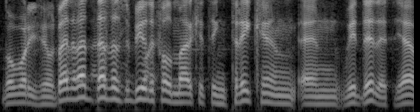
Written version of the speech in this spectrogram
Nobody's But that, that was a beautiful marketing trick, and, and we did it. Yeah,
